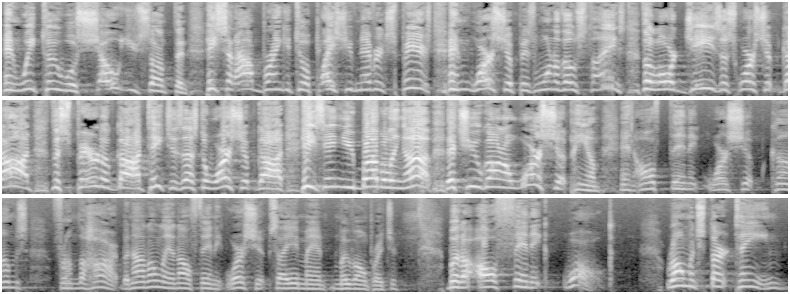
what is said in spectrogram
and we too will show you something. He said, I'll bring you to a place you've never experienced. And worship is one of those things. The Lord Jesus worshiped God. The Spirit of God teaches us to worship God. He's in you bubbling up that you're going to worship Him. And authentic worship comes from the heart. But not only an authentic worship, say amen, move on, preacher, but an authentic walk. Romans 13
